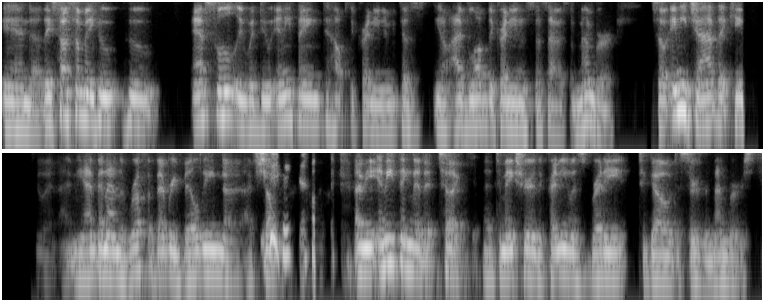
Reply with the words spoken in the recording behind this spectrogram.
and uh, they saw somebody who who absolutely would do anything to help the credit union because you know I've loved the credit union since I was a member, so any job that came I mean, I've been on the roof of every building. Uh, I've shown, I mean, anything that it took uh, to make sure the credit was ready to go to serve the members.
